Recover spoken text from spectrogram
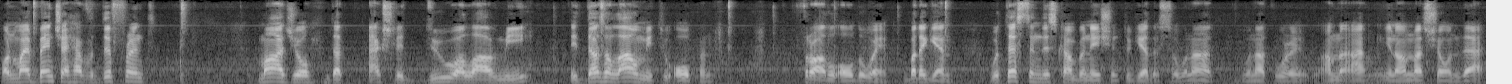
On my bench I have a different module that actually do allow me, it does allow me to open throttle all the way. But again, we're testing this combination together so we're not we're not worried i'm not I'm, you know i'm not showing that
